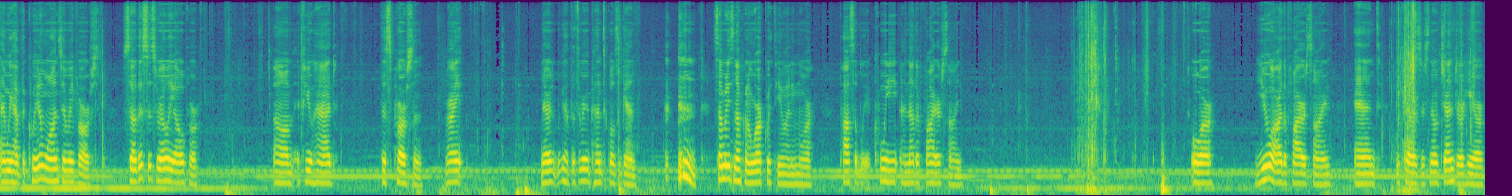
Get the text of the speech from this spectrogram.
And we have the Queen of Wands in reverse. So this is really over. Um, if you had this person, right? There we got the Three of Pentacles again. Somebody's not going to work with you anymore possibly a queen, another fire sign. Or you are the fire sign and because there's no gender here,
